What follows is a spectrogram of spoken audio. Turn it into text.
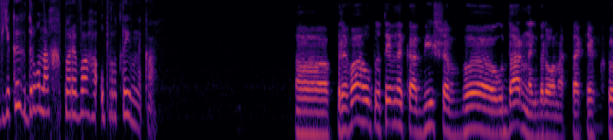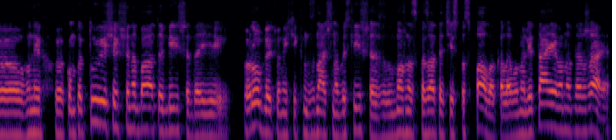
в яких дронах перевага у противника? Е, Перевага противника більше в ударних дронах, так як е, в них комплектуючих ще набагато більше, да і роблять у них їх значно весліше, можна сказати, чисто з палок, але воно літає, воно вражає.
